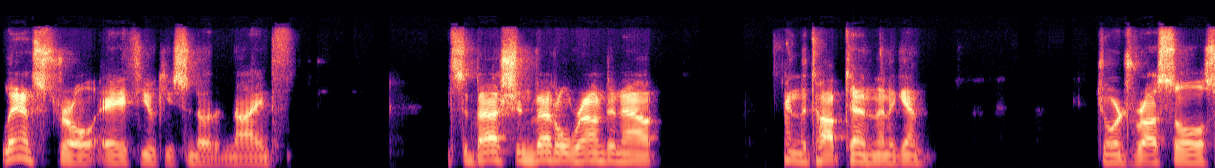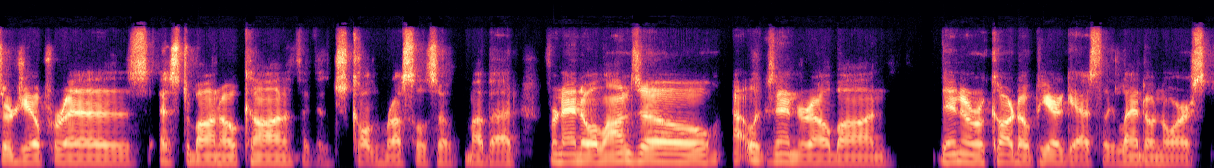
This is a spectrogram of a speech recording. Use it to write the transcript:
Lance Stroll eighth, Yuki Tsunoda ninth, Sebastian Vettel rounding out in the top 10. Then again, George Russell, Sergio Perez, Esteban Ocon. I think I just called him Russell, so my bad. Fernando Alonso, Alexander Albon, Daniel Ricciardo, Pierre Gasly, Lando Norris,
